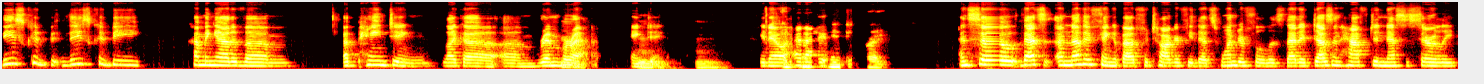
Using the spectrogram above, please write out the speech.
these could be, these could be coming out of um, a painting like a um, rembrandt mm. Painting mm. you know and i right and so that's another thing about photography that's wonderful is that it doesn't have to necessarily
